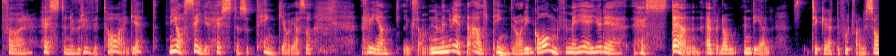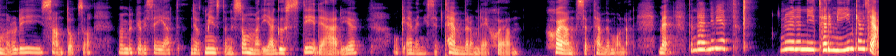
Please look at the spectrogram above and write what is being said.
för hösten överhuvudtaget. När jag säger hösten så tänker jag ju alltså rent liksom, men ni vet när allting drar igång. För mig är ju det hösten, även om en del tycker att det fortfarande är sommar och det är sant också. Man brukar väl säga att det är åtminstone sommar i augusti, det är det ju. Och även i september om det är skön, skön septembermånad. Men den här, ni vet, nu är det en ny termin kan vi säga.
